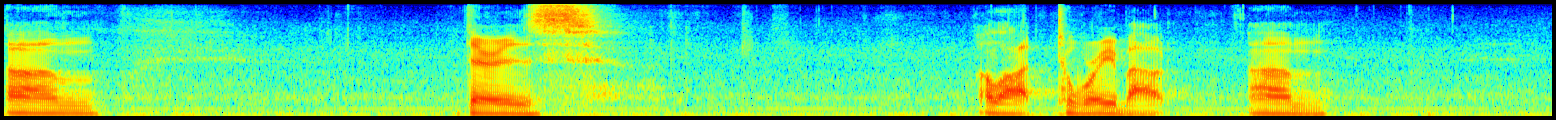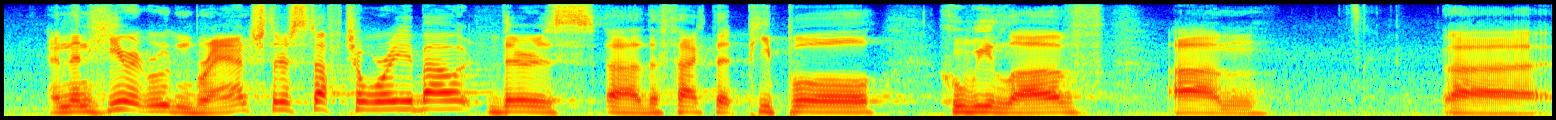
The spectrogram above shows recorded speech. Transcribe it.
Um, there is a lot to worry about. Um, and then here at Root and Branch, there's stuff to worry about. There's uh, the fact that people who we love, um, uh,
